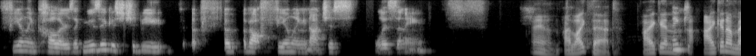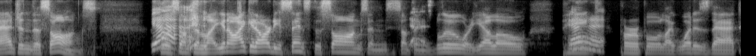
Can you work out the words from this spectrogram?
feeling colors. Like music is should be uh, a- about feeling, not just listening. Man, I like that. I can I can imagine the songs Yeah. for something like you know I could already sense the songs and something Yes. blue or yellow, pink, Yeah. purple. Like what is that?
